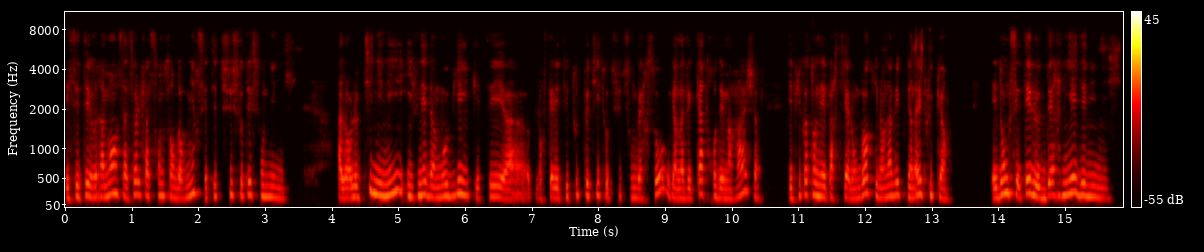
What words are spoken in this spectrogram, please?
Et c'était vraiment sa seule façon de s'endormir, c'était de sussauter son nini. Alors le petit nini, il venait d'un mobile qui était, euh, lorsqu'elle était toute petite, au-dessus de son berceau. Il y en avait quatre au démarrage. Et puis quand on est parti à Lombok, il en avait, il en avait plus qu'un. Et donc c'était le dernier des ninis.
